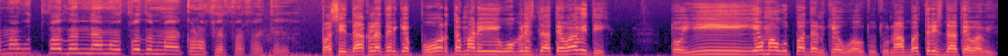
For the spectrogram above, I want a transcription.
એમાં ઉત્પાદન ને આમાં ઉત્પાદનમાં ઘણો ફેરફાર થાય. પછી દાખલા તરીકે પોર તમારી ઓગણીસ દાંતે વાવી હતી. તો એ એમાં ઉત્પાદન કેવું આવતું હતું? ના બત્રીસ દાંતે વાવી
